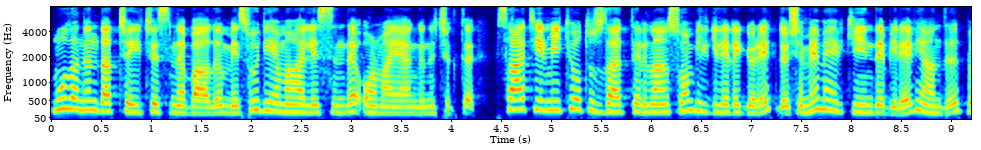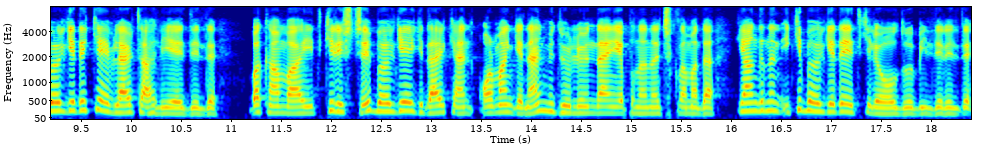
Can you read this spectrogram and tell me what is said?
Muğla'nın Datça ilçesine bağlı Mesudiye mahallesinde orman yangını çıktı. Saat 22.30'da aktarılan son bilgilere göre döşeme mevkiinde bir ev yandı, bölgedeki evler tahliye edildi. Bakan Vahit Kirişçi bölgeye giderken Orman Genel Müdürlüğü'nden yapılan açıklamada yangının iki bölgede etkili olduğu bildirildi.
